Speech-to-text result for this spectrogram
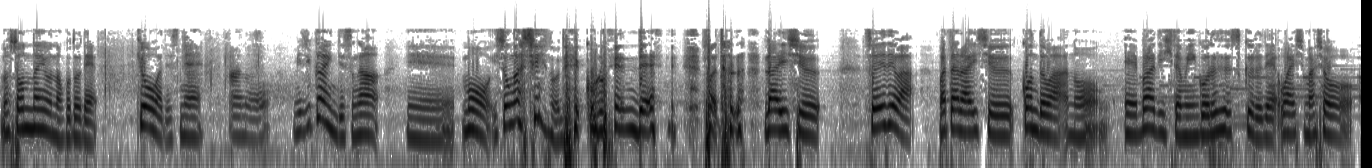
まあ、そんなようなことで、今日はですね、あの、短いんですが、えー、もう忙しいので、この辺でまた来週。それでは、また来週、今度はあの、えー、バーディーひとみゴルフスクールでお会いしましょう。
